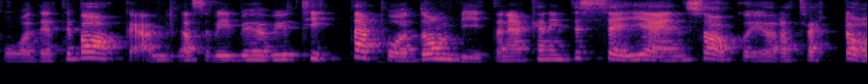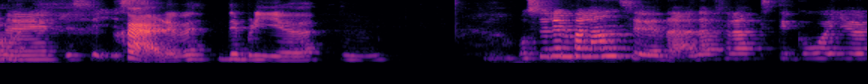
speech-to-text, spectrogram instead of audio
få det tillbaka. Mm. Alltså vi behöver ju titta på de bitarna. Jag kan inte säga en sak och göra tvärtom Nej, precis. själv. Det blir ju, Mm. Och så är det en balans i det där, därför att det går ju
